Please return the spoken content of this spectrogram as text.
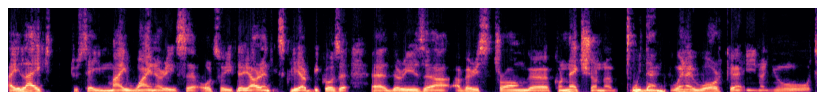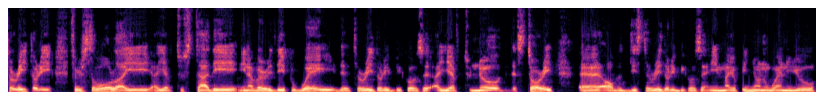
I like to say my wineries, uh, also if they aren't, it's clear because uh, uh, there is a, a very strong uh, connection uh, with them. When I work uh, in a new territory, first of all, I, I have to study in a very deep way the territory because I have to know the story of this territory. Because, in my opinion, when you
